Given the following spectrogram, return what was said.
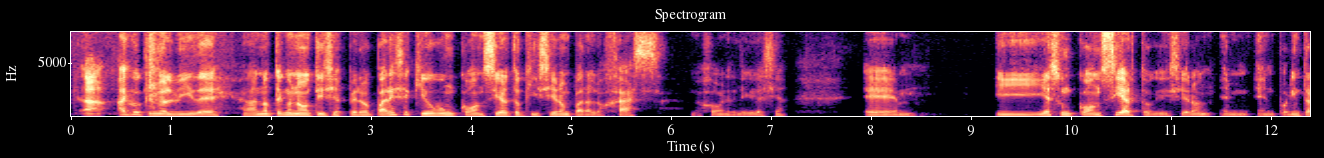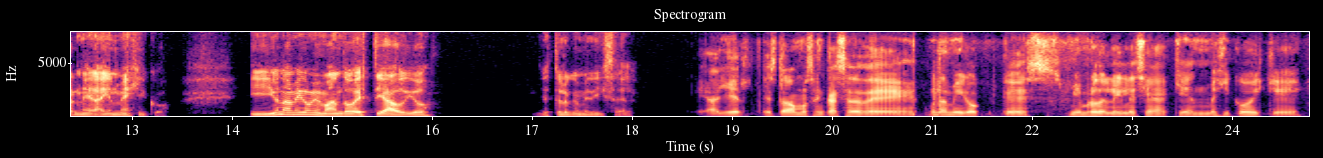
Ah, algo que me olvide, ah, no tengo noticias, pero parece que hubo un concierto que hicieron para los Has, los jóvenes de la iglesia. Em, y es un concierto que hicieron en, por internet ahí en México. Y un amigo me mandó este audio. Esto es lo que me dice él. Ayer estábamos en casa de un amigo que es miembro de la iglesia aquí en México y que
